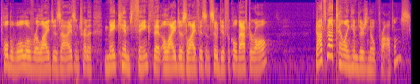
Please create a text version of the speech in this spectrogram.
pull the wool over Elijah's eyes and try to make him think that Elijah's life isn't so difficult after all. God's not telling him there's no problems.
